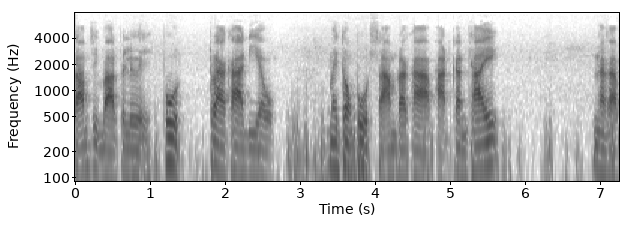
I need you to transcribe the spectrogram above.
สามสิบาทไปเลย พูดราคาเดียว ไม่ต้องพูดสามราคาผ่านการใช้นะครับ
